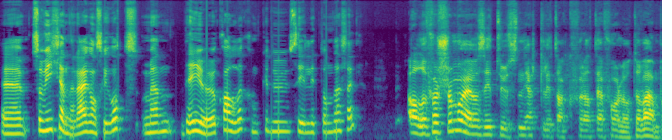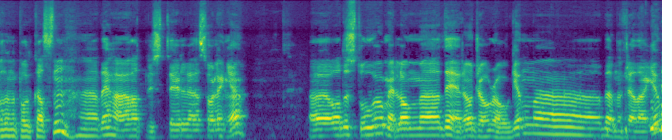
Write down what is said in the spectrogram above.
Eh, Så vi kjenner deg ganske godt, men det gjør jo ikke alle. Kan ikke du si litt om deg selv? Aller først så må jeg jo si tusen hjertelig takk for at jeg får lov til å være med på denne podkasten. Det har jeg hatt lyst til eh, så lenge. Eh, Og det sto jo mellom eh, dere og Joe Rogan eh, denne fredagen.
